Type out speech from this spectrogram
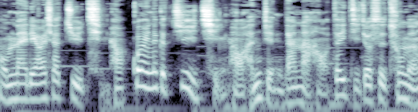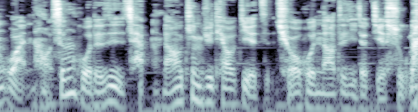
我们来聊一下剧情哈。关于那个剧情哈，很简单啦哈，这一集就是出门玩哈，生活的日常，然后 King 去挑戒指求婚，然后这集就结束了。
